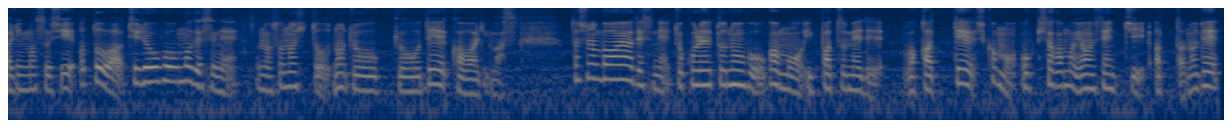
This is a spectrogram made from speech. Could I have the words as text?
ありますしあとは治療法もですねそのその人の状況で変わります私の場合はですねチョコレートの方がもう一発目で分かってしかも大きさがもう4センチあったので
